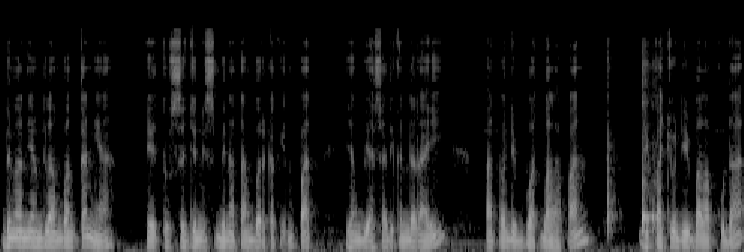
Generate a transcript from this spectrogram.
dengan yang dilambangkannya yaitu sejenis binatang berkaki empat yang biasa dikendarai atau dibuat balapan dipacu di balap kuda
